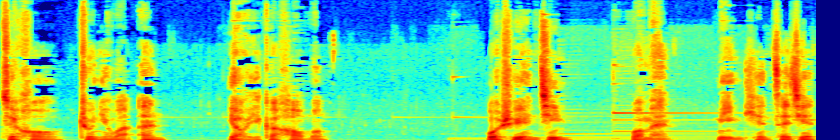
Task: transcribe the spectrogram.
最后，祝你晚安，有一个好梦。我是远近，我们明天再见。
